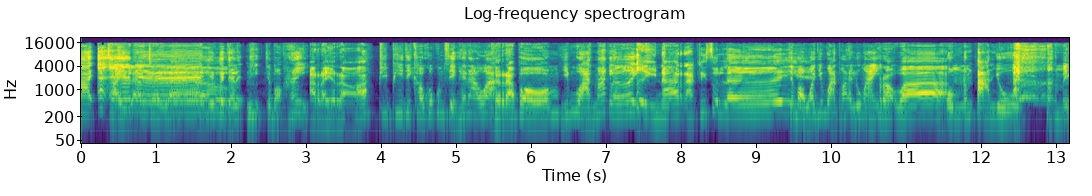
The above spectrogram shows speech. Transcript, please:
ายเอ๊ะใช่แล้วใช่แล้วยิ้มก็จะเลยนี่จะบอกให้อะไรเหรอ พี่ๆที่เขาควบคุมเสียงให้เราอะครับผม ยิ้มหวานมากเลยเอ้ยน่ารักที่สุดเลย จะบอกว่ายิ้มหวานเพราะอะไรรู้ไหมเพราะว่าอมน้ำตาลอยู่ ไม่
